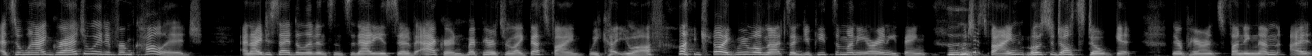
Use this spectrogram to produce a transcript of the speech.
And so when I graduated from college, and I decided to live in Cincinnati instead of Akron, my parents were like, "That's fine. We cut you off. like, like we will not send you pizza money or anything," which is fine. Most adults don't get their parents funding them. I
